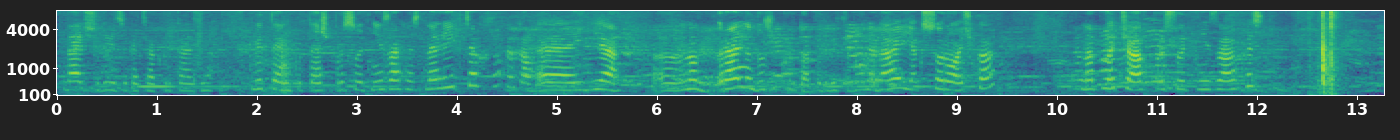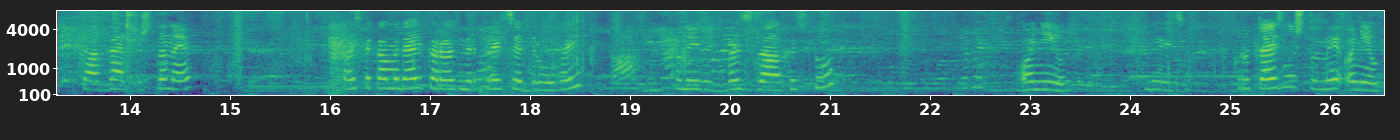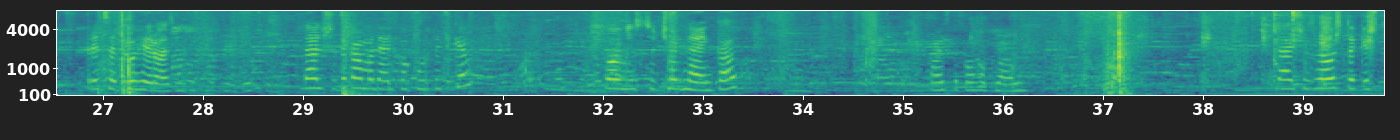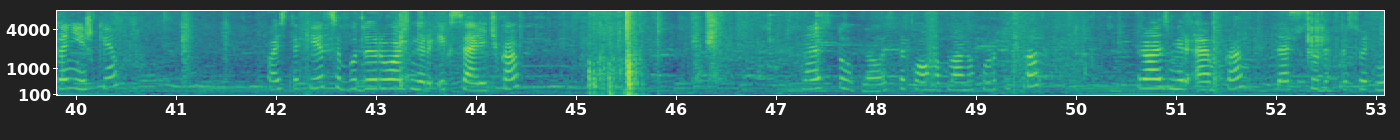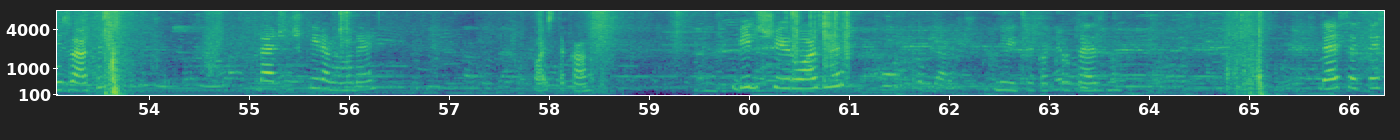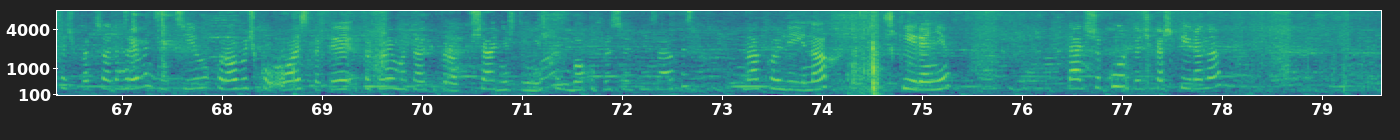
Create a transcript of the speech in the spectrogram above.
Далі дивіться, яка ця крутезна. В клітинку теж присутній захист на ліктях. Е, є, е, ну, реально дуже круто. Подивіться, виглядає як сорочка. На плечах присутній захист. Так, далі штани. Ось така моделька, розмір 32. Вони йдуть без захисту. Оніл. Дивіться. Крутезні штани Оніл. 32 розмір. Далі така моделька курточки. Повністю чорненька. Ось такого плану. Далі знову ж таки штанішки. Ось такі. Це буде розмір XL. Наступна ось такого плану курточка. Розмір М. Теж всюди присутній захист. Далі шкіряна модель. Ось така. Більший розмір. Дивіться, яка крутезна. 10 тисяч 500 гривень за цілу коробочку ось таки, такої мотоекіпіровки. Ще одні штанішки, з боку присутній захист. На колінах. Шкіряні. Далі курточка шкіряна.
